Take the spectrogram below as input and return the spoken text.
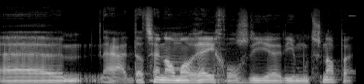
Uh, nou ja, dat zijn allemaal regels die, je, die je moet snappen.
